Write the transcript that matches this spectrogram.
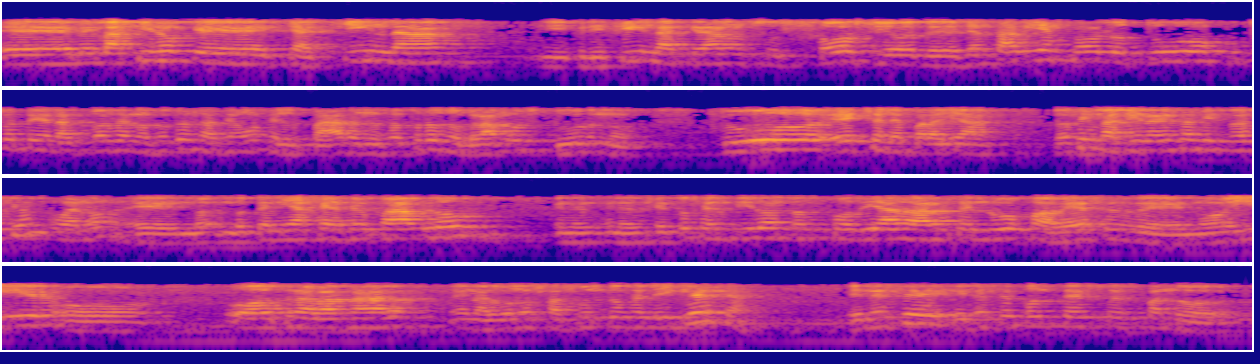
Eh, me imagino que, Aquila y Priscila, que eran sus socios, le decían, está bien, Pablo, tú ocúpate de las cosas, nosotros hacemos el paro, nosotros doblamos turno, tú échale para allá. ¿No se imagina esa situación? Bueno, eh, no, tenía jefe Pablo, en el, en cierto sentido, entonces podía darse el lujo a veces de no ir o trabajar en algunos asuntos de la iglesia. En ese, en ese contexto es cuando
